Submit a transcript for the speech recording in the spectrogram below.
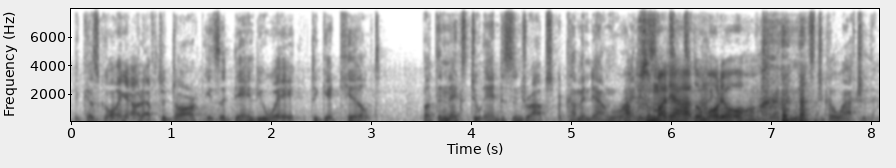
because going out after dark is a dandy way to get killed. But the next two antizin drops are coming down right. 아 at 무슨 말이야? sunset 너무 tonight. 어려워. Brecken needs to go after them.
